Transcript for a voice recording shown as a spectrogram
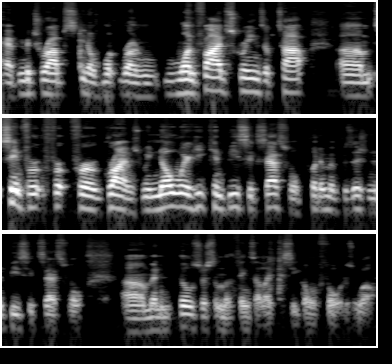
have Mitch Robs, you know, run one five screens up top. Um, same for, for for Grimes. We know where he can be successful. Put him in position to be successful. Um, and those are some of the things I like to see going forward as well.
